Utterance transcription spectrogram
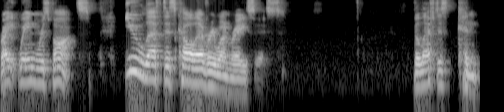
Right-wing response. You leftists call everyone racist. The leftists can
